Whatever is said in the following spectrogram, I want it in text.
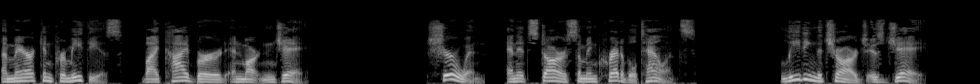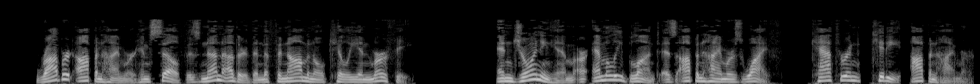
American Prometheus, by Kai Bird and Martin J. Sherwin, and it stars some incredible talents. Leading the charge is J. Robert Oppenheimer himself is none other than the phenomenal Cillian Murphy. And joining him are Emily Blunt as Oppenheimer's wife, Katherine Kitty Oppenheimer,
